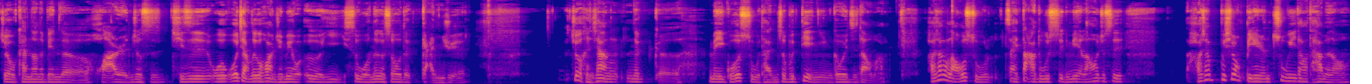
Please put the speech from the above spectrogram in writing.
就看到那边的华人，就是其实我我讲这个话完全没有恶意，是我那个时候的感觉，就很像那个《美国鼠谭》这部电影，各位知道吗？好像老鼠在大都市里面，然后就是好像不希望别人注意到他们哦，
